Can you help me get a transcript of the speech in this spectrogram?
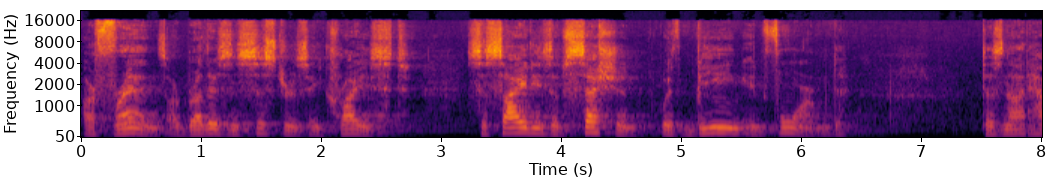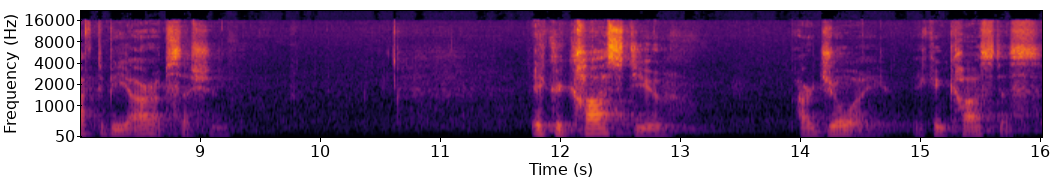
our friends, our brothers and sisters in Christ. Society's obsession with being informed does not have to be our obsession. It could cost you our joy, it can cost us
